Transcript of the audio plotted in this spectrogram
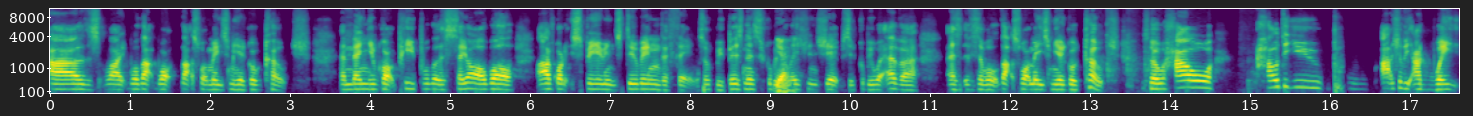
as like well that what that's what makes me a good coach. And then you've got people that say oh well i've got experience doing the thing. So it could be business it could be Yeah. relationships it could be whatever as they say well that's what makes me a good coach. So how how do you actually add weight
